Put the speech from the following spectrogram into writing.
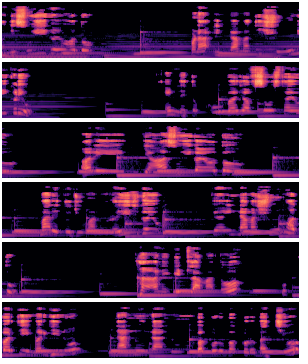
અને સૂઈ ગયો હતો. પણ આ ઈંડામાંથી શું નીકળ્યું? એમને તો ખૂબ જ અફસોસ થયો. અરે ક્યાં સૂઈ ગયો તો? મારે તો જોવાનું રહી જ ગયું કે ઈંડામાં શું હતું. અને એટલામાં તો ઉપરથી મરઘીનું નાનું નાનું બકડું બકડું બચ્યું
